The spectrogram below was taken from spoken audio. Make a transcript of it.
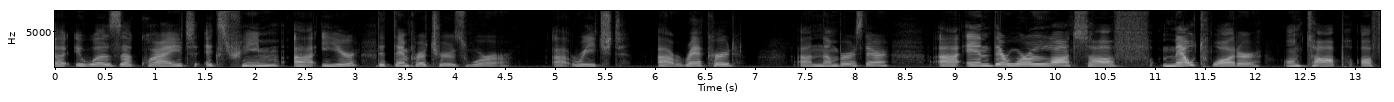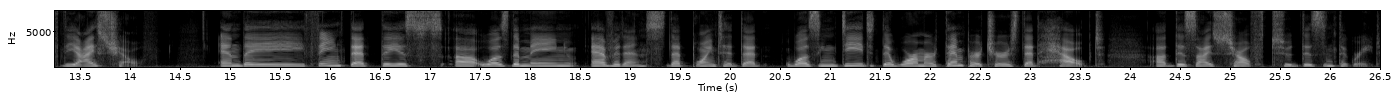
uh, it was a quite extreme uh, year. The temperatures were uh, reached uh, record uh, numbers there, uh, and there were lots of meltwater on top of the ice shelf and they think that this uh, was the main evidence that pointed that was indeed the warmer temperatures that helped uh, this ice shelf to disintegrate.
